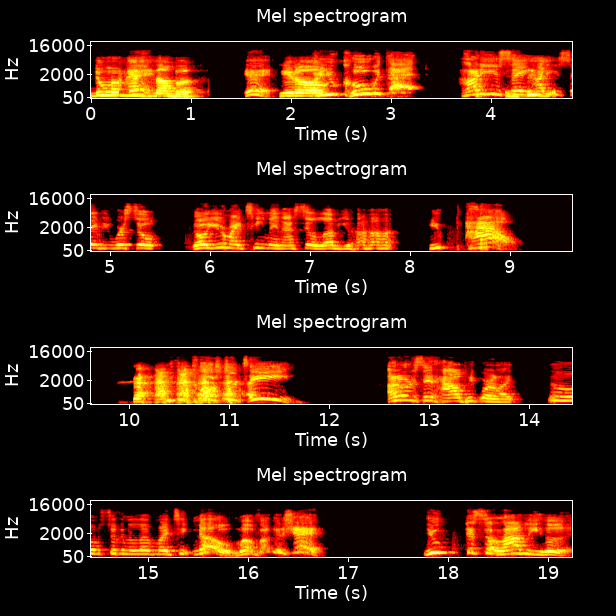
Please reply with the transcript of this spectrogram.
doing this Yeah. number. Yeah. You know, Are you cool with that? How do you say? How do you say we're still? Yo, you're my teammate. And I still love you. you how? You can cost your team. I don't understand how people are like, no, I'm still gonna love my team. No, motherfucking shit. You, this is a livelihood.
